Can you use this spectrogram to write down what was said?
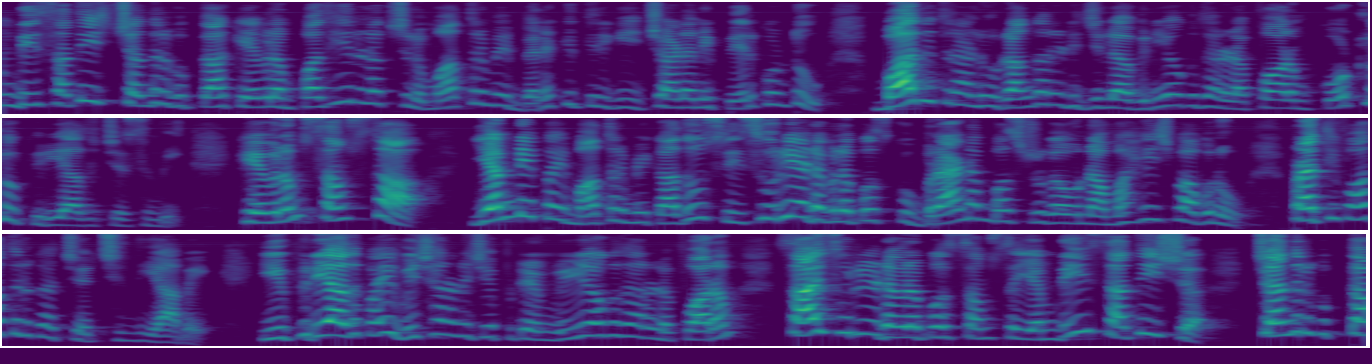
ఎండీ సతీష్ చంద్రగుప్తా కేవలం పదిహేను లక్షలు మాత్రమే వెనక్కి తిరిగి ఇచ్చాడని పేర్కొంటూ బాధితురాలు రంగారెడ్డి జిల్లా వినియోగదారుల ఫారం కోర్టులో ఫిర్యాదు చేసింది. కేవలం సంస్థ ఎండీపై మాత్రమే కాదు శ్రీ సూర్య డెవలపర్స్కు బ్రాండ్ అంబాసిడర్గా ఉన్న మహేష్ బాబును ప్రతిపాదులుగా చేర్చింది ఆమె. ఈ ఫిర్యాదుపై విచారణ చేపట్టిన వినియోగదారుల ఫారం సాయి సూర్య డెవలపర్స్ సంస్థ ఎండీ సతీష్ చంద్రగుప్తా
